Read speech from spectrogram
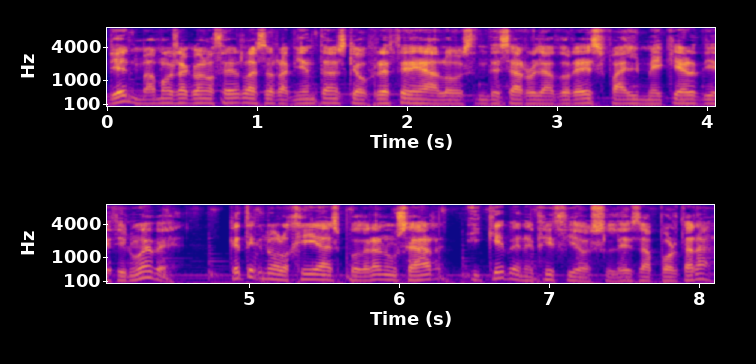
Bien, vamos a conocer las herramientas que ofrece a los desarrolladores FileMaker 19. ¿Qué tecnologías podrán usar y qué beneficios les aportará?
